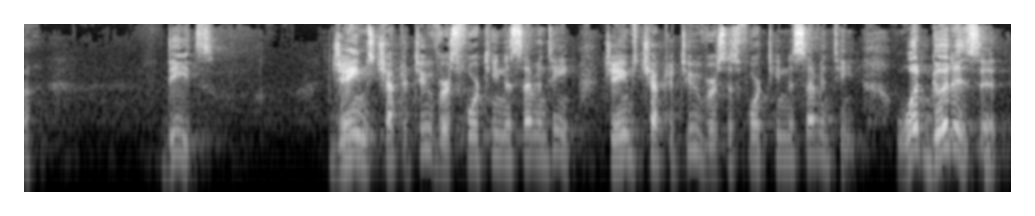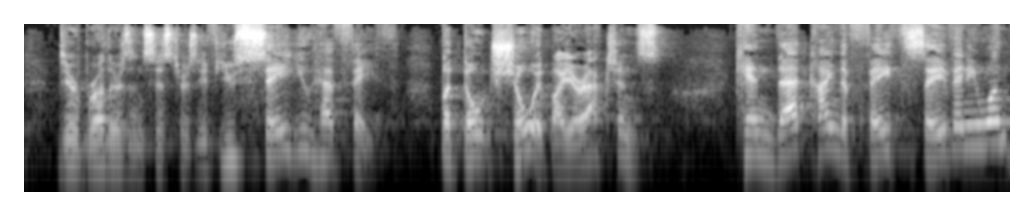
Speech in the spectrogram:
deeds. James chapter 2, verse 14 to 17. James chapter 2, verses 14 to 17. What good is it, dear brothers and sisters, if you say you have faith, but don't show it by your actions? Can that kind of faith save anyone?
